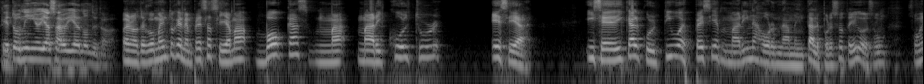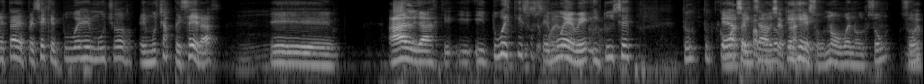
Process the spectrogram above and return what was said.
que estos niños ya sabían dónde estaba. Bueno, te comento que la empresa se llama Bocas Mariculture SA y se dedica al cultivo de especies marinas ornamentales. Por eso te digo, son, son estas especies que tú ves en, muchos, en muchas peceras, mm. eh, algas, y, tú ves que eso se, mueve, y tú dices, tú, quedas pensando, ¿qué es eso? No, bueno, son, son,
